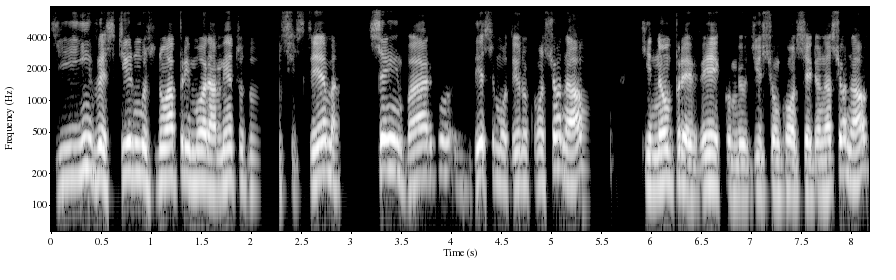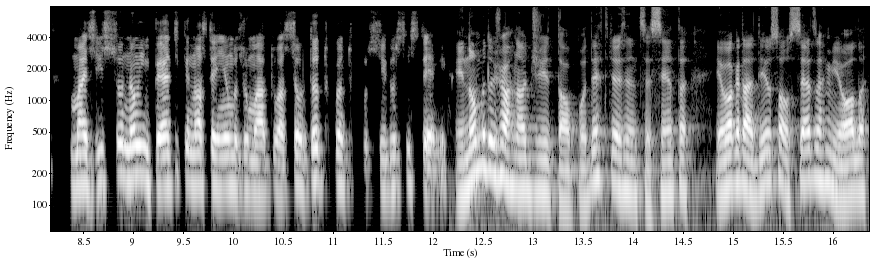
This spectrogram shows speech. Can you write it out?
de investirmos no aprimoramento do sistema, sem embargo, desse modelo constitucional, que não prevê, como eu disse, um Conselho Nacional, mas isso não impede que nós tenhamos uma atuação tanto quanto possível sistêmica. Em nome do jornal digital Poder 360, eu agradeço ao César Miola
